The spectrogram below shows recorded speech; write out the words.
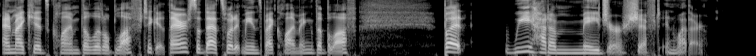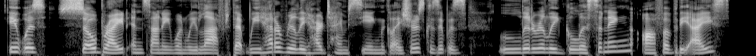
and my kids climbed the little bluff to get there. So that's what it means by climbing the bluff. But we had a major shift in weather. It was so bright and sunny when we left that we had a really hard time seeing the glaciers because it was literally glistening off of the ice.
